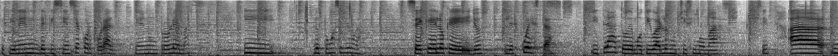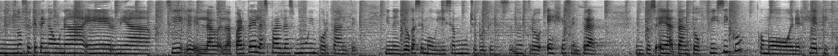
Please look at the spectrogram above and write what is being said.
que tienen deficiencia corporal, tienen un problema, y los pongo a hacer yoga. Sé que lo que a ellos les cuesta y trato de motivarlos muchísimo más. ¿sí? A no ser que tenga una hernia, ¿sí? Eh, la, parte de la espalda es muy importante y en el yoga se moviliza mucho porque es nuestro eje central. Entonces, eh, tanto físico como energético.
